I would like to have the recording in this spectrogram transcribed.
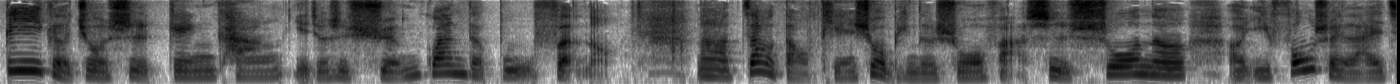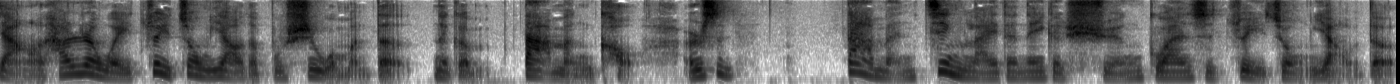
第一个就是健康，也就是玄关的部分哦。那照岛田秀平的说法是说呢，呃，以风水来讲哦，他认为最重要的不是我们的那个大门口，而是大门进来的那个玄关是最重要的。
